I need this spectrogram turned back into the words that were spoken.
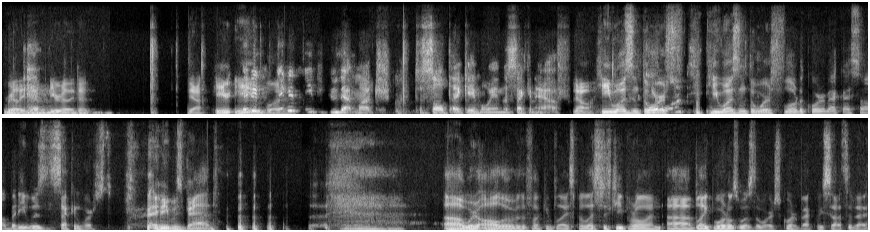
Really did. And- He really did. Yeah, he he They didn't, they didn't need to do that much to salt that game away in the second half. No, he wasn't the Or worst. once. He wasn't the worst Florida quarterback I saw, but he was the second worst, and he was bad. Oh, we're all over the fucking place, but let's just keep rolling. Uh, Blake Bortles was the worst quarterback we saw today.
